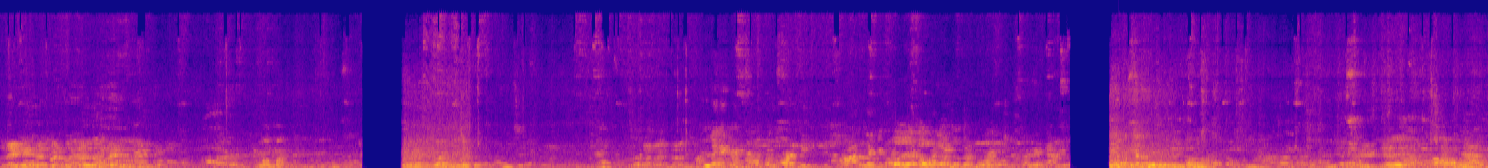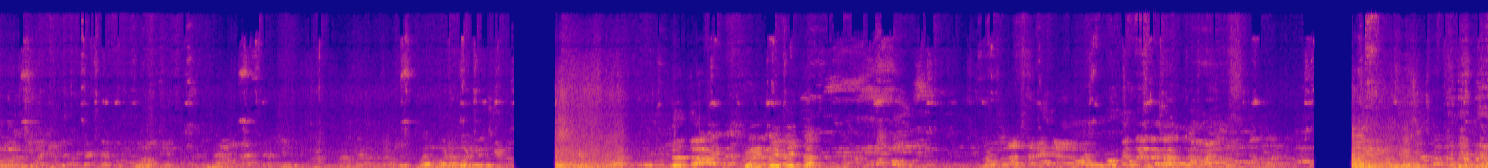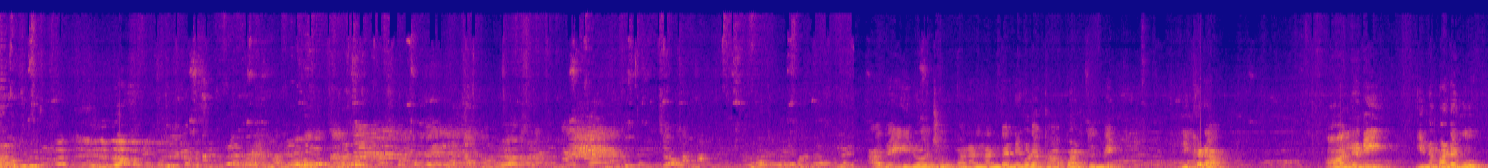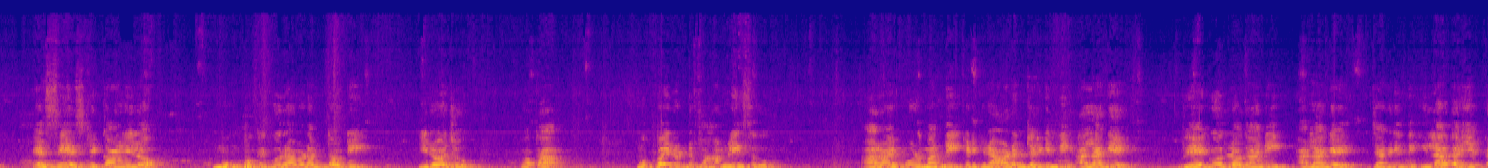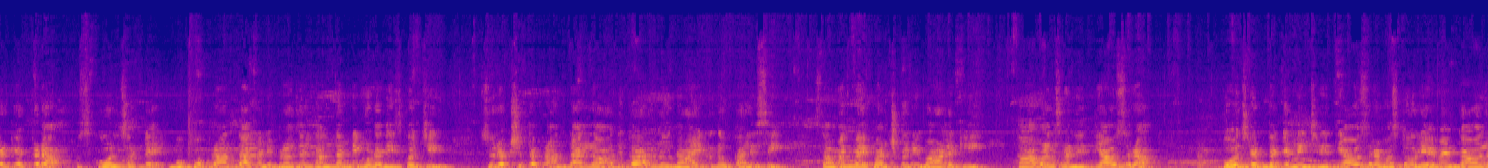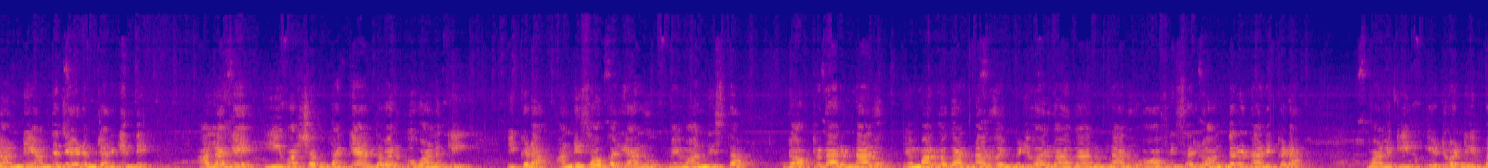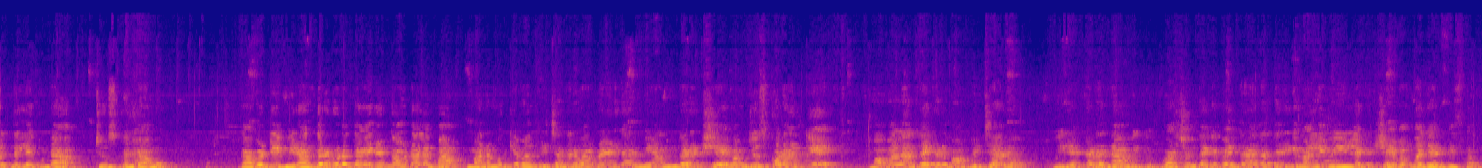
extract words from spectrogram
లైట్ మేడం గారు అదే ఈరోజు మనల్ని అందరినీ కూడా కాపాడుతుంది. ఇక్కడ ఆల్రెడీ ఇనమడుగు ఎస్సీ ఎస్టీ కాలనీలో ముంపుకి గురవడంతో ఈరోజు ఒక ముప్పై రెండు ఫ్యామిలీస్ అరవై మూడు మంది ఇక్కడికి రావడం జరిగింది. అలాగే వేగూరులో కానీ అలాగే జరిగింది. ఇలాగ ఎక్కడికెక్కడ స్కూల్స్ ఉంటే ముప్పు ప్రాంతాలని ప్రజలను అందరినీ కూడా తీసుకొచ్చి సురక్షిత ప్రాంతాల్లో అధికారులు నాయకులు కలిసి సమన్వయపరుచుకుని వాళ్ళకి కావాల్సిన నిత్యావసర భోజనం దగ్గర నుంచి నిత్యావసర వస్తువులు ఏమేమి కావాలో అన్నీ అందజేయడం జరిగింది. అలాగే ఈ వర్షం తగ్గేంత వరకు వాళ్ళకి ఇక్కడ అన్ని సౌకర్యాలు మేము అందిస్తాం. డాక్టర్ గారు ఉన్నారు ఎంఆర్ఓ గారు ఉన్నారు ఎంపీడీఓ గారు ఉన్నారు ఆఫీసర్లు అందరూ ఉన్నారు ఇక్కడ. వాళ్ళకి ఎటువంటి ఇబ్బంది లేకుండా చూసుకుంటాము. కాబట్టి మీరందరూ కూడా ధైర్యంగా ఉండాలమ్మా. మన ముఖ్యమంత్రి చంద్రబాబు నాయుడు గారు మీ అందరి క్షేమం చూసుకోవడానికే మమ్మల్ని అంతా ఇక్కడ పంపించారు. మీరు ఎక్కడన్నా మీకు వర్షం తగ్గిపోయిన తర్వాత తిరిగి మళ్ళీ మీ ఇళ్ళకి క్షేమంగా జరిపిస్తాం.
